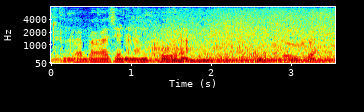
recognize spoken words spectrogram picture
Torno alla base, non ancora. Prendiamo il veicolo.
